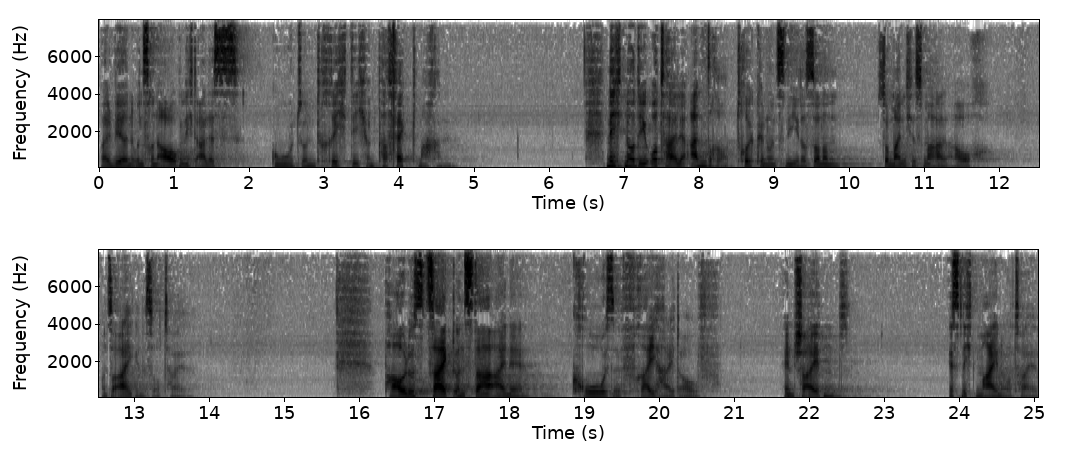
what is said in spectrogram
weil wir in unseren Augen nicht alles gut und richtig und perfekt machen. Nicht nur die Urteile anderer drücken uns nieder, sondern so manches Mal auch unser eigenes Urteil. Paulus zeigt uns da eine große Freiheit auf. Entscheidend ist nicht mein Urteil,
